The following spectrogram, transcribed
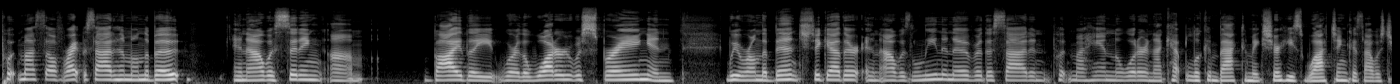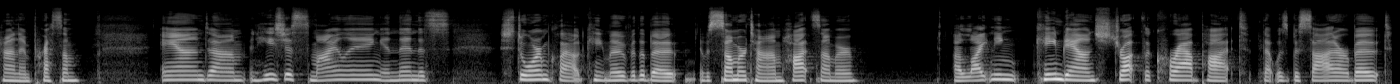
put myself right beside him on the boat and I was sitting um, by the where the water was spraying and we were on the bench together and I was leaning over the side and putting my hand in the water and I kept looking back to make sure he's watching because I was trying to impress him. And um, and he's just smiling and then this storm cloud came over the boat. It was summertime, hot summer. A lightning came down, struck the crab pot that was beside our boat,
